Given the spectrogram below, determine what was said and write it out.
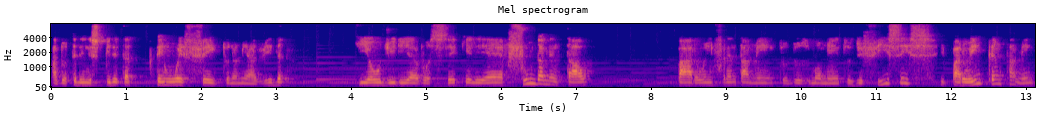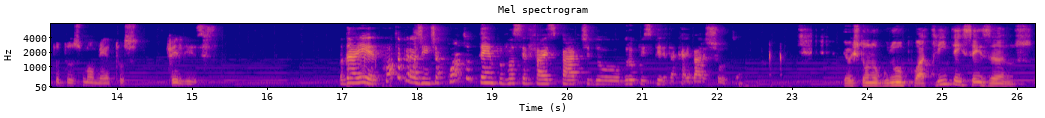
a doutrina espírita tem um efeito na minha vida que eu diria a você que ele é fundamental para o enfrentamento dos momentos difíceis e para o encantamento dos momentos felizes. Daí, conta pra gente, há quanto tempo você faz parte do Grupo Espírita Caibar Chuto? Eu estou no grupo há 36 anos.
